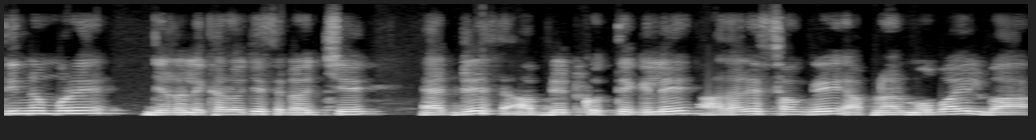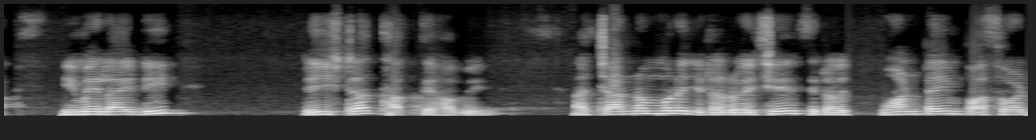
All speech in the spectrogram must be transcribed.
তিন নম্বরে যেটা লেখা রয়েছে, সেটা হচ্ছে অ্যাড্রেস আপডেট করতে গেলে আধারের সঙ্গে আপনার মোবাইল বা ইমেল আইডি রেজিস্টার থাকতে হবে। আর চার নম্বরে যেটা রয়েছে, সেটা ওয়ান টাইম পাসওয়ার্ড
